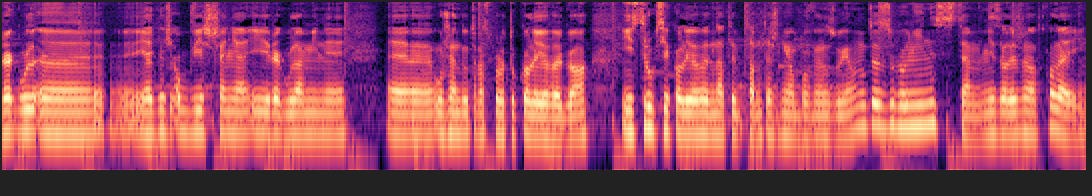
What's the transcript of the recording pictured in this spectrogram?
regul- e, jakieś obwieszczenia i regulaminy e, Urzędu Transportu Kolejowego. Instrukcje kolejowe na tym tam też nie obowiązują. No to jest zupełnie inny system, niezależny od kolei.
